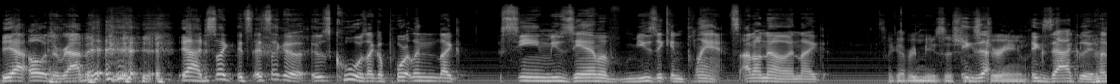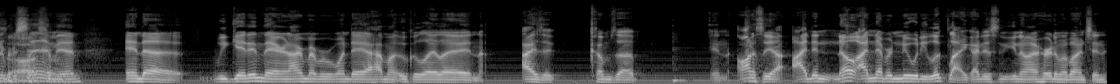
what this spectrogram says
yeah, oh, a rabbit. yeah, just like it's it's like a it was cool. It was like a Portland like scene museum of music and plants. I don't know, and like It's like every musician's Exa- dream. Exactly, hundred percent, man. And uh, we get in there, and I remember one day I had my ukulele, and Isaac comes up, and honestly, I, I didn't know. I never knew what he looked like. I just, you know, I heard him a bunch, and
